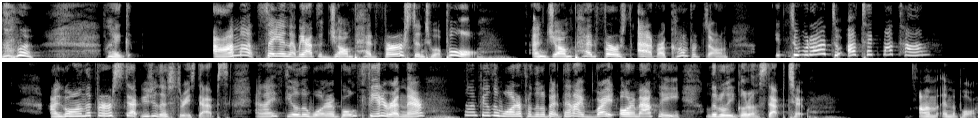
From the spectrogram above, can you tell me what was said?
like, I'm not saying that we have to jump headfirst into a pool and jump headfirst out of our comfort zone. do what I do. I take my time. I go on the first step. Usually there's three steps, and I feel the water. Both feet are in there, and I feel the water for a little bit. Then I right automatically, literally go to step two. Um, in the pool.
